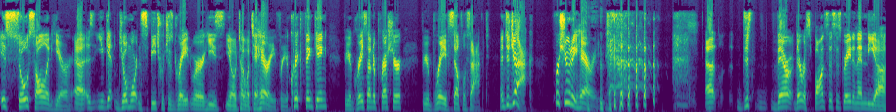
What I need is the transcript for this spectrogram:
is so solid here. Uh, as you get Joe Morton's speech, which is great, where he's you know talking about to Harry for your quick thinking, for your grace under pressure, for your brave, selfless act, and to Jack for shooting Harry. uh, just their their response to this is great, and then the uh,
